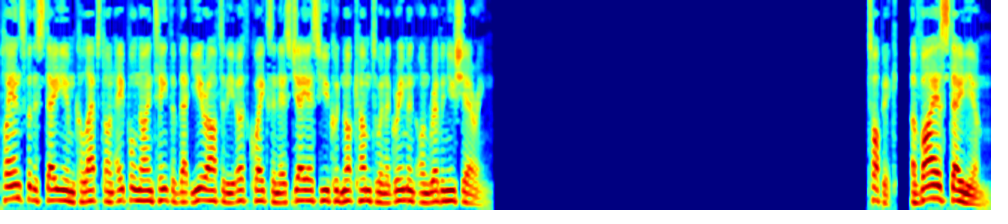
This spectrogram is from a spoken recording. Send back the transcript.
Plans for the stadium collapsed on April 19 of that year after the earthquakes and SJSU could not come to an agreement on revenue sharing. Avaya Stadium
